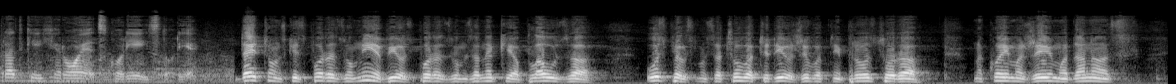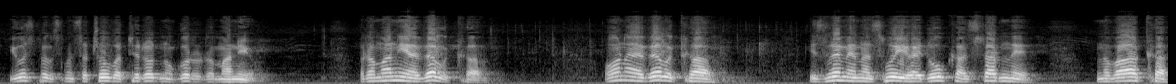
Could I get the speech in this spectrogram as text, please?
predke i heroje skorije istorije. Dejtonski sporazum nije bio sporazum za neki aplauza. Uspjeli smo sačuvati dio životnih prostora na kojima živimo danas i uspjeli smo sačuvati rodnu goru Romaniju. Romanija je velika. Ona je velika iz vremena svojih hajduka, starne, novaka,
